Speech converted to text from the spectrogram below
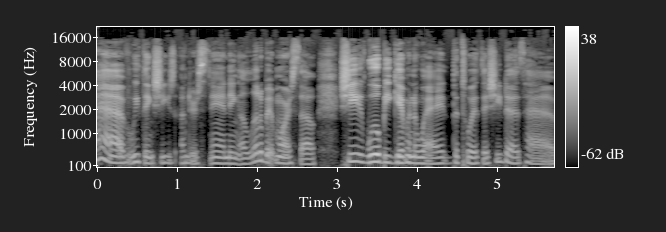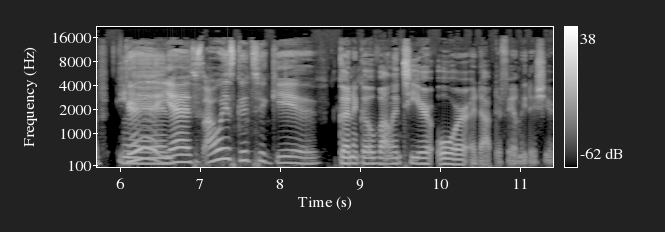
half, we think she's understanding a little bit more. So she will be giving away the toys that she does have. Good. Yes, it's always good to give. gonna go volunteer or adopt a family this year.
